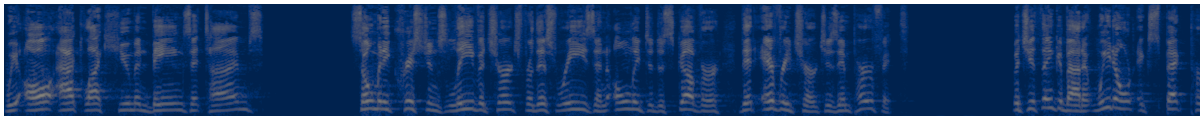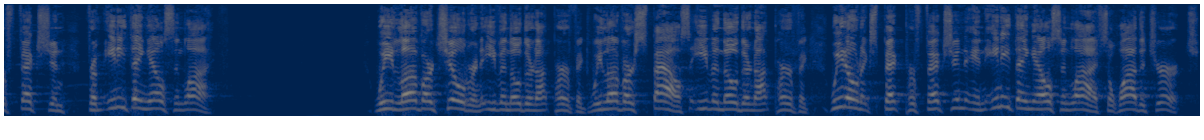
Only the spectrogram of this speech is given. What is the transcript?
We all act like human beings at times. So many Christians leave a church for this reason only to discover that every church is imperfect. But you think about it, we don't expect perfection from anything else in life. We love our children even though they're not perfect. We love our spouse even though they're not perfect. We don't expect perfection in anything else in life, so why the church?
